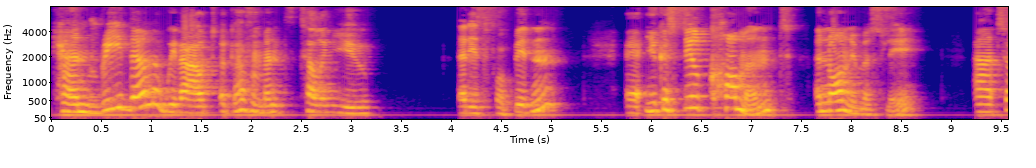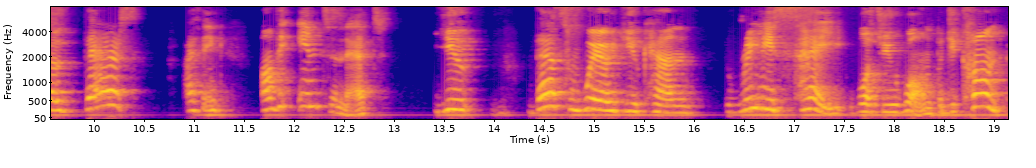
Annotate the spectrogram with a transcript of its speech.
can read them without a government telling you that is forbidden. Uh, you can still comment anonymously. And so there's, I think, on the internet, you that's where you can really say what you want, but you can't.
